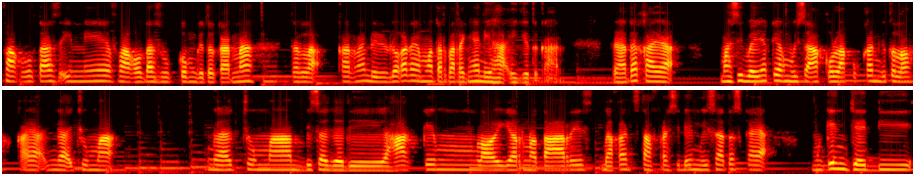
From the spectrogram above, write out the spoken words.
fakultas ini fakultas hukum gitu karena terla karena dari dulu kan emang tertariknya di HI gitu kan ternyata kayak masih banyak yang bisa aku lakukan gitu loh. Kayak nggak cuma nggak cuma bisa jadi hakim, lawyer, notaris, bahkan staf presiden bisa. Terus kayak mungkin jadi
